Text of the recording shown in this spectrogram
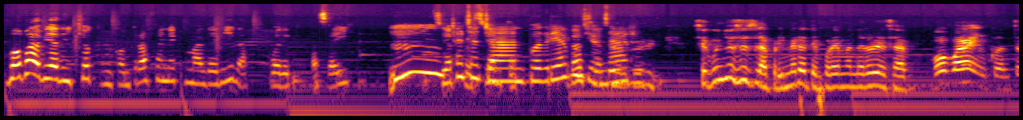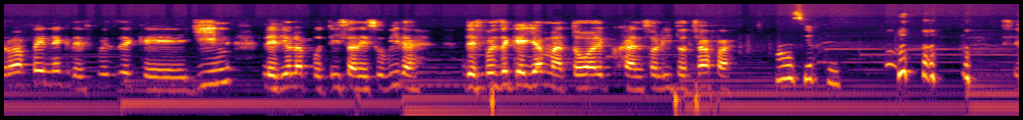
Boba había dicho que encontró a Fennec mal herida, puede que pase ahí. Mm, chan, chan, podría funcionar. Según yo, esa es la primera temporada de Mandalorian. O sea, Boba encontró a Fennec después de que Jean le dio la putiza de su vida. Después de que ella mató al Han Solito chafa. Ah, cierto. sí.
